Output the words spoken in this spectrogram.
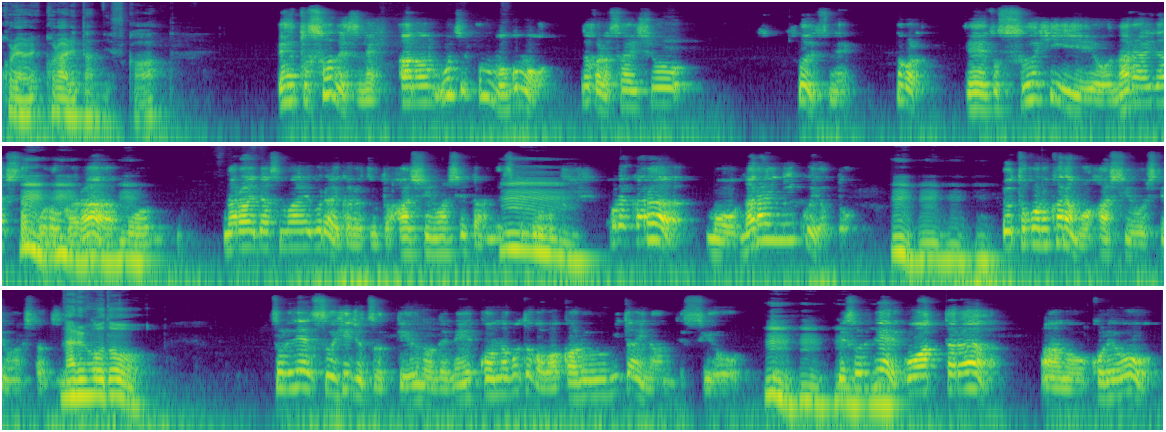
こられ来られたんですか？えっ、と、そうですね。あの、もちろん僕も、だから最初、そうですね。だから、えっ、と、数比を習い出した頃から、うんうんうんうんもう、習い出す前ぐらいからずっと発信はしてたんですけど、うん。これからもう習いに行くよとうんうんうんうん。いうところからも発信をしてました。なるほ。ど。それで数比術っていうのでね、こんなことがわかるみたいなんですよ。うんうんうんうん。で、それで終わったら、あの、これを、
